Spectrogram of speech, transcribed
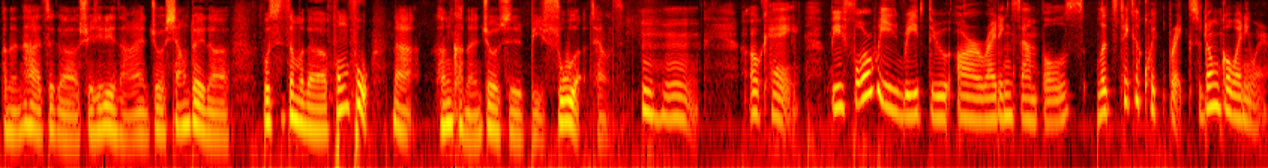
可能他的这个学习力档案就相对的不是这么的丰富，那很可能就是比输了这样子。嗯哼。，OK，before we read through our writing samples, let's take a quick break, so don't go anywhere.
